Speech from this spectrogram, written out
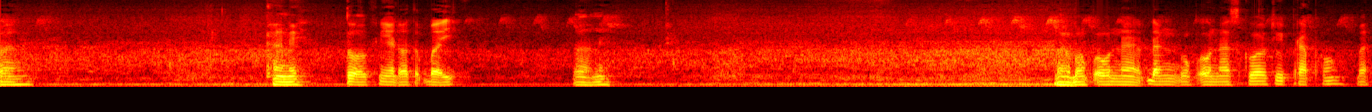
បាទខាងនេះទល់គ្នាដល់ទៅ3បាទនេះបាទបងប្អូនណាដឹងបងប្អូនណាស្គាល់ជួយប្រាប់ផងបាទ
